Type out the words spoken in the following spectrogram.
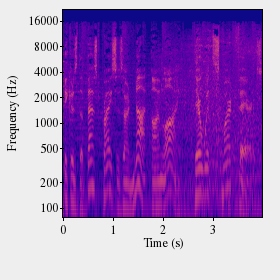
because the best prices are not online. They're with SmartFares.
